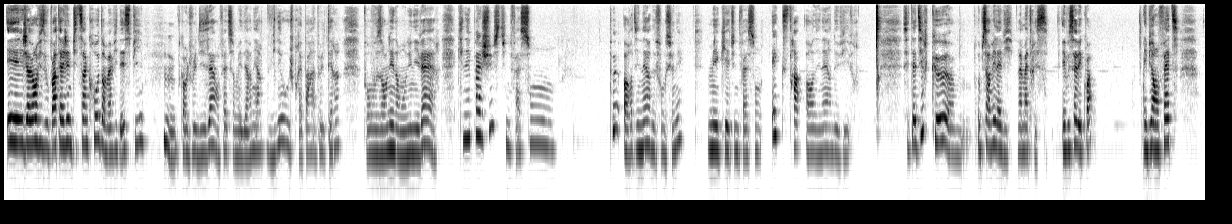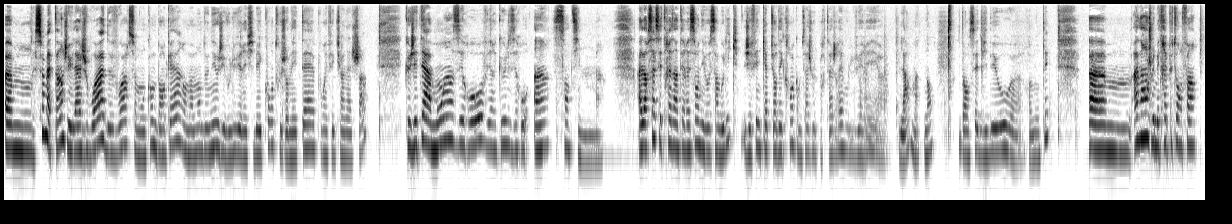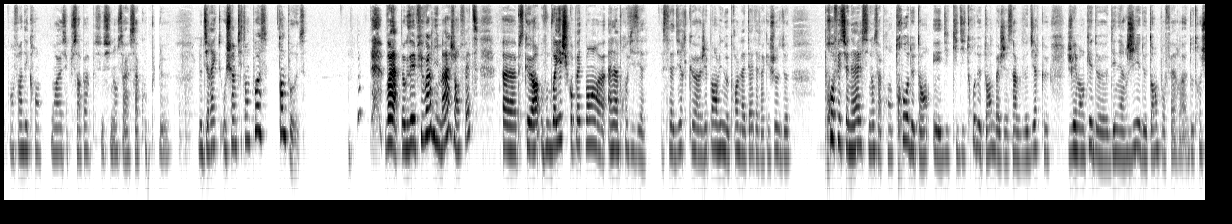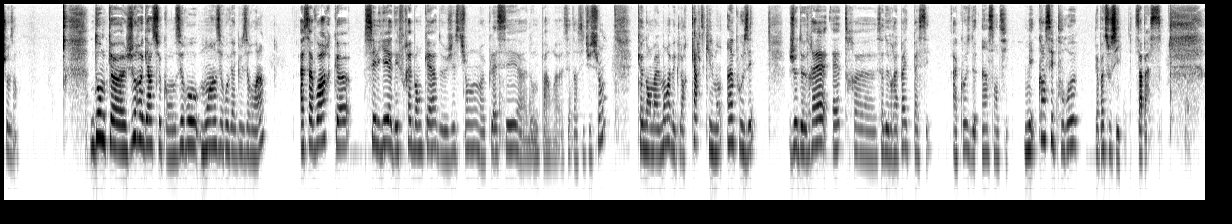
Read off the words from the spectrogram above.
Et j'avais envie de vous partager une petite synchro dans ma vie d'espi. Hmm, Comme je vous le disais, en fait, sur mes dernières vidéos où je prépare un peu le terrain pour vous emmener dans mon univers, qui n'est pas juste une façon peu ordinaire de fonctionner, mais qui est une façon extraordinaire de vivre. C'est-à-dire que, euh, observez la vie, la matrice. Et vous savez quoi? Eh bien, en fait, euh, ce matin, j'ai eu la joie de voir sur mon compte bancaire, au moment donné où j'ai voulu vérifier mes comptes, où j'en étais pour effectuer un achat, que j'étais à moins 0,01 centime. Alors ça, c'est très intéressant au niveau symbolique. J'ai fait une capture d'écran, comme ça je vous le partagerai, vous le verrez euh, là, maintenant, dans cette vidéo euh, remontée. Ah non, je le mettrai plutôt en fin, en fin d'écran. Ouais, c'est plus sympa, parce que sinon ça, ça coupe le, le direct. Ou je fais un petit temps de pause. Temps de pause. voilà, donc vous avez pu voir l'image en fait, euh, parce que alors, vous le voyez, je suis complètement euh, à l'improvisé. C'est-à-dire que j'ai pas envie de me prendre la tête à faire quelque chose de professionnel, sinon ça prend trop de temps. Et qui dit trop de temps, bah, ça veut dire que je vais manquer d'énergie et de temps pour faire euh, d'autres choses. Donc, je regarde ce compte 0, moins 0,01, à savoir que c'est lié à des frais bancaires de gestion euh, placés euh, donc, par euh, cette institution, que normalement, avec leur carte qu'ils m'ont imposée, je devrais être, ça ne devrait pas être passé à cause de 1 centime. Mais quand c'est pour eux, il n'y a pas de souci, ça passe.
